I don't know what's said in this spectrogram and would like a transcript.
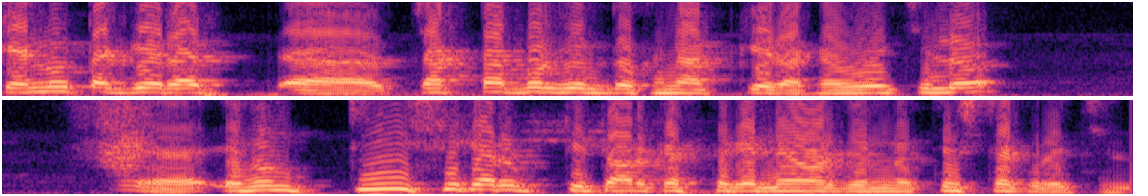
কেন তাকে রাত আহ, চারটা পর্যন্ত ওখানে আটকে রাখা হয়েছিল এবং কি স্বীকারোক্তি তার কাছ থেকে নেওয়ার জন্য চেষ্টা করেছিল।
